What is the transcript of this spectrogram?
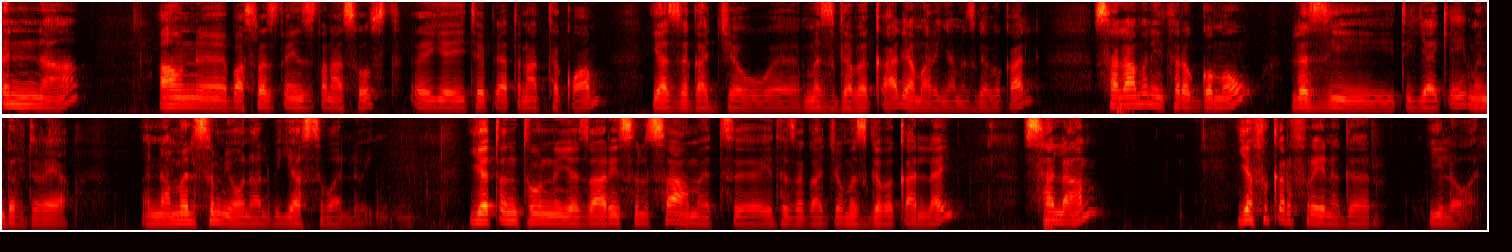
እና አሁን በ1993 የኢትዮጵያ ጥናት ተቋም ያዘጋጀው መዝገበ ቃል የአማርኛ መዝገበ ቃል ሰላምን የተረጎመው ለዚህ ጥያቄ መንደርደሪያ እና መልስም ይሆናል ብዬ አስባለሁኝ። የጥንቱን የዛሬ 60 ዓመት የተዘጋጀው መዝገበ ቃል ላይ ሰላም የፍቅር ፍሬ ነገር ይለዋል።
